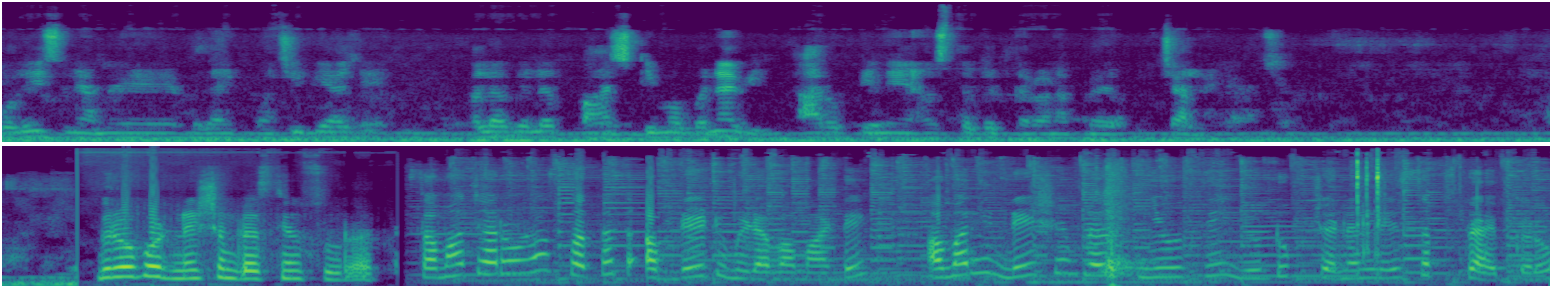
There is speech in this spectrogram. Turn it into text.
પોલીસ ને અમે બધા પહોંચી ગયા છે. અલગ અલગ પાંચ ટીમો બનાવી આરોપીને હસ્તગત કરવાના પ્રયત્નો ચાલી રહ્યા છે. Bureau nation plus news Surat. સમાચારોનો સતત અપડેટ મેળવવા માટે અમારી નેશન પ્લસ ન્યૂઝની યુટ્યુબ ચેનલને સબસ્ક્રાઇબ કરો.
